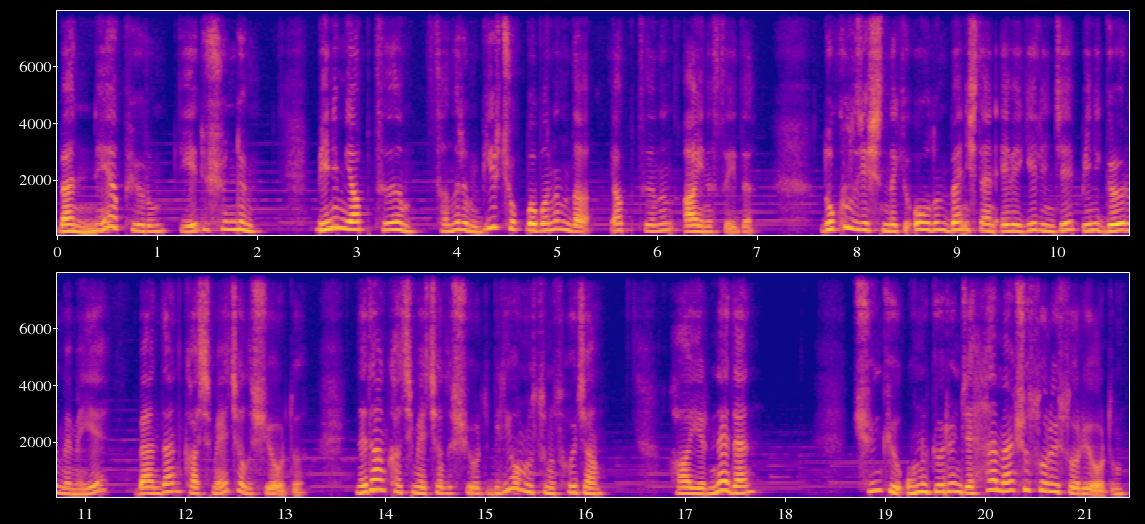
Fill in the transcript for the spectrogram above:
Ben ne yapıyorum diye düşündüm. Benim yaptığım sanırım birçok babanın da yaptığının aynısıydı. 9 yaşındaki oğlum ben işten eve gelince beni görmemeye, benden kaçmaya çalışıyordu. Neden kaçmaya çalışıyordu biliyor musunuz hocam? Hayır neden? Çünkü onu görünce hemen şu soruyu soruyordum.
